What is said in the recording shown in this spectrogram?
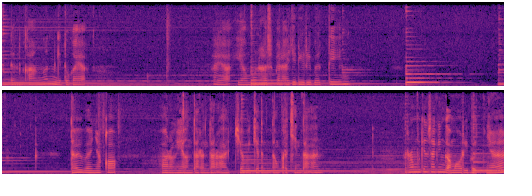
Dan kangen gitu kayak Kayak ya ampun hal sepele aja diribetin. Tapi banyak kok orang yang antar-antar aja mikir tentang percintaan. Karena mungkin saking gak mau ribetnya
